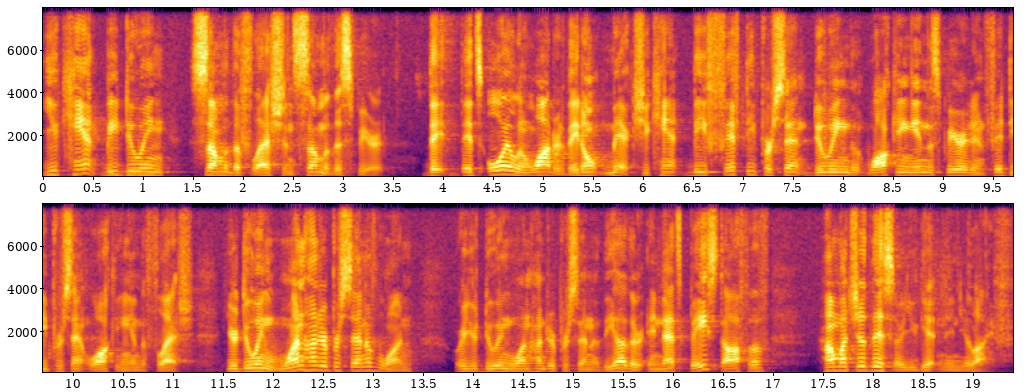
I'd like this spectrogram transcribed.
you can't be doing some of the flesh and some of the spirit. They, it's oil and water, they don't mix. You can't be 50% doing the walking in the spirit and 50% walking in the flesh. You're doing 100% of one, or you're doing 100% of the other, and that's based off of how much of this are you getting in your life?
